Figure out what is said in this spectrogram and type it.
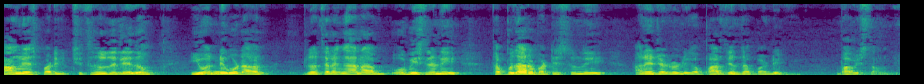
కాంగ్రెస్ పార్టీకి చిత్తశుద్ధి లేదు. ఇవన్నీ కూడా తెలంగాణ ఓబీసీలని తప్పుదారు పట్టిస్తుంది అనేటటువంటిగా భారతీయ జనతా పార్టీ భావిస్తా ఉంది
